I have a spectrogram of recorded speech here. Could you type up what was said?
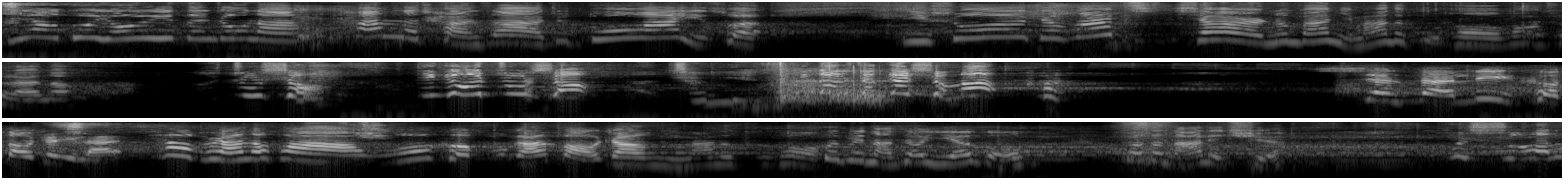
你要多犹豫一分钟呢，他们的铲子啊就多挖一寸。你说这挖几下能把你妈的骨头挖出来呢？住手！你给我住手！陈敏，你到底想干什么？现在立刻到这里来，要不然的话，我可不敢保障你妈的骨头会被哪条野狗 叼到哪里去。我说了，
